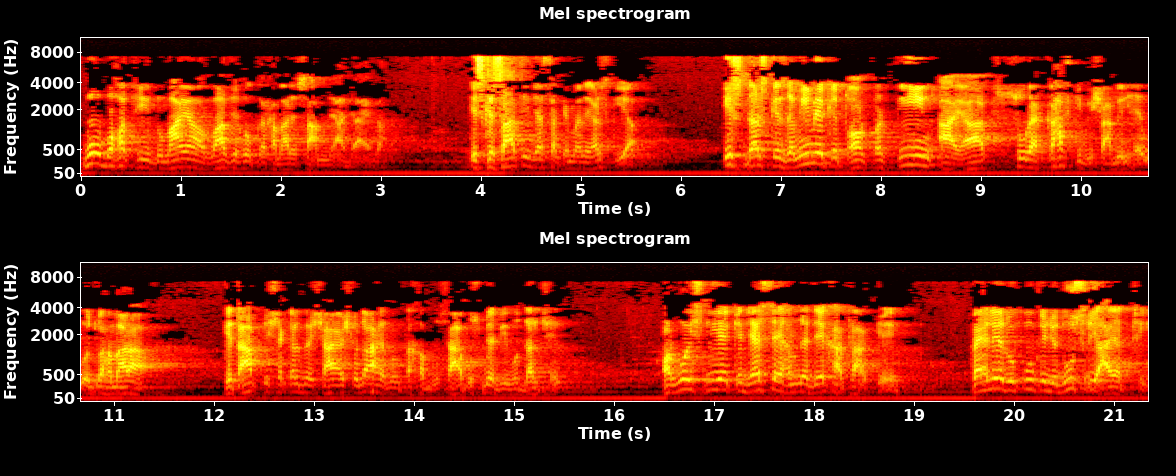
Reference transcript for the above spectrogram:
وہ بہت ہی نمایاں اور واضح ہو کر ہمارے سامنے آ جائے گا۔ اس کے ساتھ ہی جیسا کہ میں نے عرض کیا، اس درس کے زمینے کے طور پر تین آیات سورہ کہف کی بھی شامل ہیں۔ وہ جو ہمارا کتاب کی شکل میں شائع شدہ ہے، منتخب نصاب، اس میں بھی وہ درج ہے اور وہ اس لیے کہ جیسے ہم نے دیکھا تھا کہ پہلے رکو کی جو دوسری آیت تھی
